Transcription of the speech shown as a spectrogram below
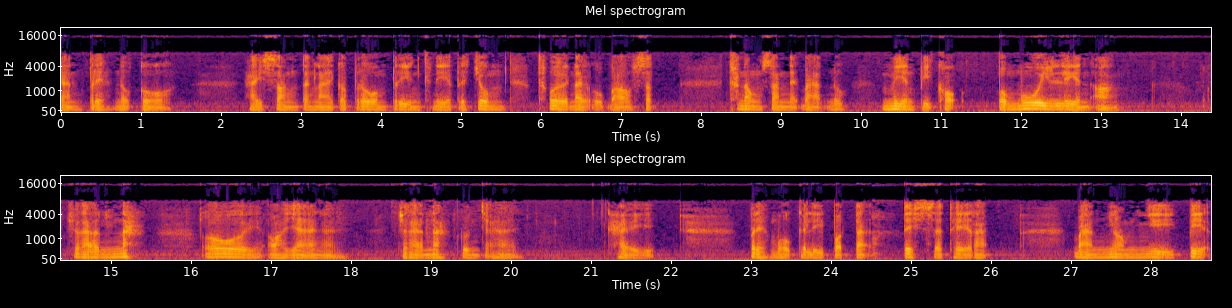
កាន់ព្រះនគរហើយសង្ឃទាំងឡាយក៏ព្រមព្រៀងគ្នាប្រជុំធ្វើនៅឧបោសថក្នុងសន្និបាតនោះមានភិក្ខុ6លានអង្គច្រើនណាស់អូយអស់យ៉ាងហើយ ច្រើនណាស់គុណចាស់ហើយហើយព្រះមោគលីពុតទេសធេរៈបានញោមញីពាក្យ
